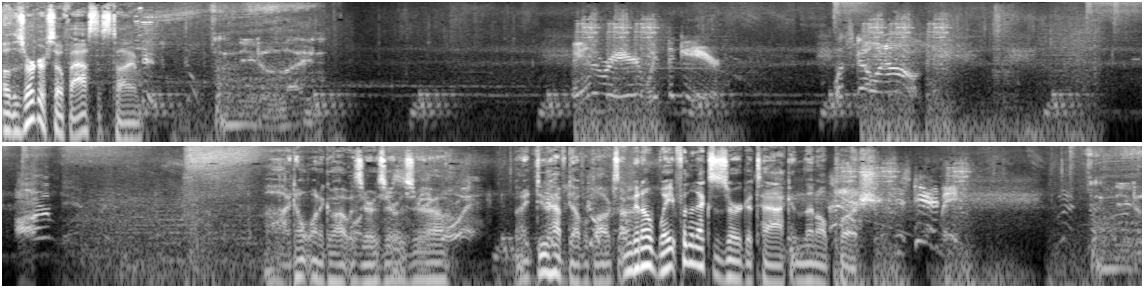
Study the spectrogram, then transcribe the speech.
oh, the Zerg are so fast this time. What's going on? Armed. Oh, uh, I don't want to go out with zero zero zero. Boy, I do have Devil Dogs. I'm gonna wait for the next Zerg attack and then I'll push. you scared me. Needle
